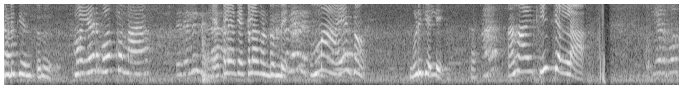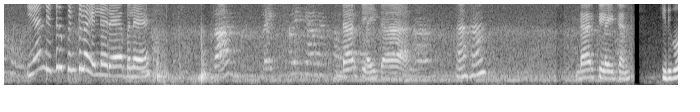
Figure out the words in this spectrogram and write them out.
గుడికి వెళ్తున్నారు ఎక్కలేక ఎక్కలేక ఉంటుంది? అమ్మా ఆయాసం గుడికి వెళ్ళి. ఆహా తీసుకెళ్ళా. ఏంది ఇద్దరు పింక్లో వెళ్ళారే? భలే. డార్క్ లైటా ఆహా. డార్క్ లైట్ అండ్ ఇదిగో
